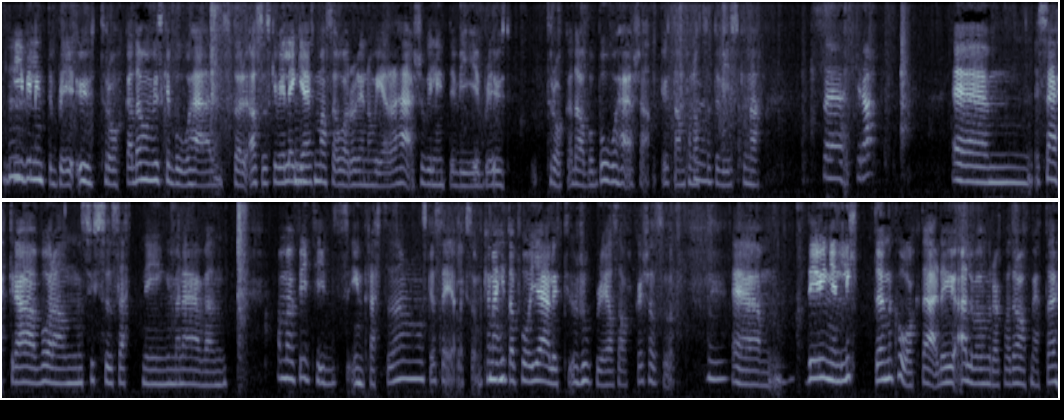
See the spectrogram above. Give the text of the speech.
Vi vill inte bli uttråkade om vi ska bo här. Större, alltså ska vi lägga ett massa år och renovera det här så vill inte vi bli uttråkade av att bo här sen. Utan på något sätt och vis kunna säkra Ehm, säkra våran sysselsättning men även ja, men fritidsintressen om man ska säga. Liksom. Kunna hitta på jävligt roliga saker känns det som. Ehm, Det är ju ingen liten kåk det här, det är ju 1100 kvadratmeter.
